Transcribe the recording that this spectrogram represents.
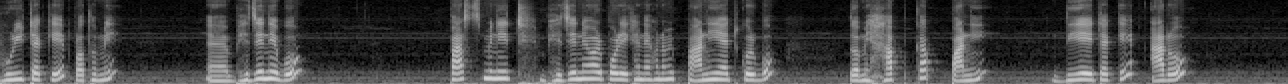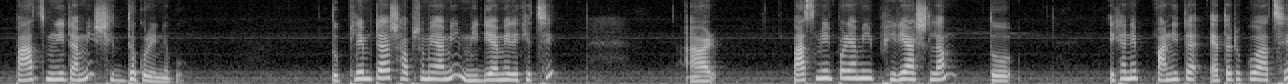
ভুঁড়িটাকে প্রথমে ভেজে নেব। পাঁচ মিনিট ভেজে নেওয়ার পরে এখানে এখন আমি পানি অ্যাড করব। তো আমি হাফ কাপ পানি দিয়ে এটাকে আরও পাঁচ মিনিট আমি সিদ্ধ করে নেব। তো ফ্লেমটা সবসময় আমি মিডিয়ামে রেখেছি। আর পাঁচ মিনিট পরে আমি ফিরে আসলাম। তো এখানে পানিটা এতটুকু আছে,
